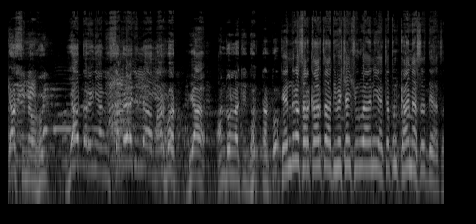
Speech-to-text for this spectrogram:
त्या सीमेवर होईल. या तऱ्हेने आम्ही सगळ्या जिल्ह्यामार्फत या आंदोलनाची धग करतो केंद्र सरकारचं अधिवेशन सुरू आहे आणि याच्यातून काय मेसेज द्यायचा?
